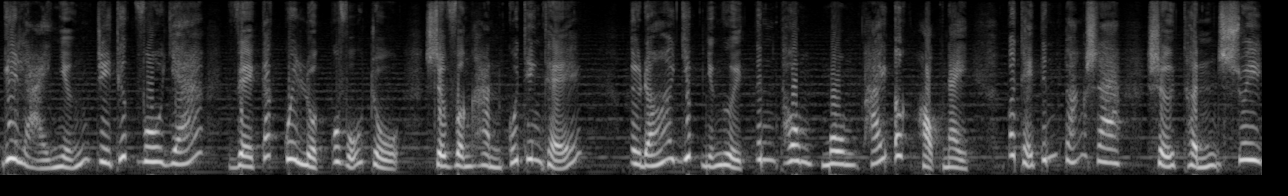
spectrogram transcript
ghi lại những tri thức vô giá về các quy luật của vũ trụ, sự vận hành của thiên thể. Từ đó giúp những người tinh thông môn thái ất học này có thể tính toán ra sự thịnh suy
